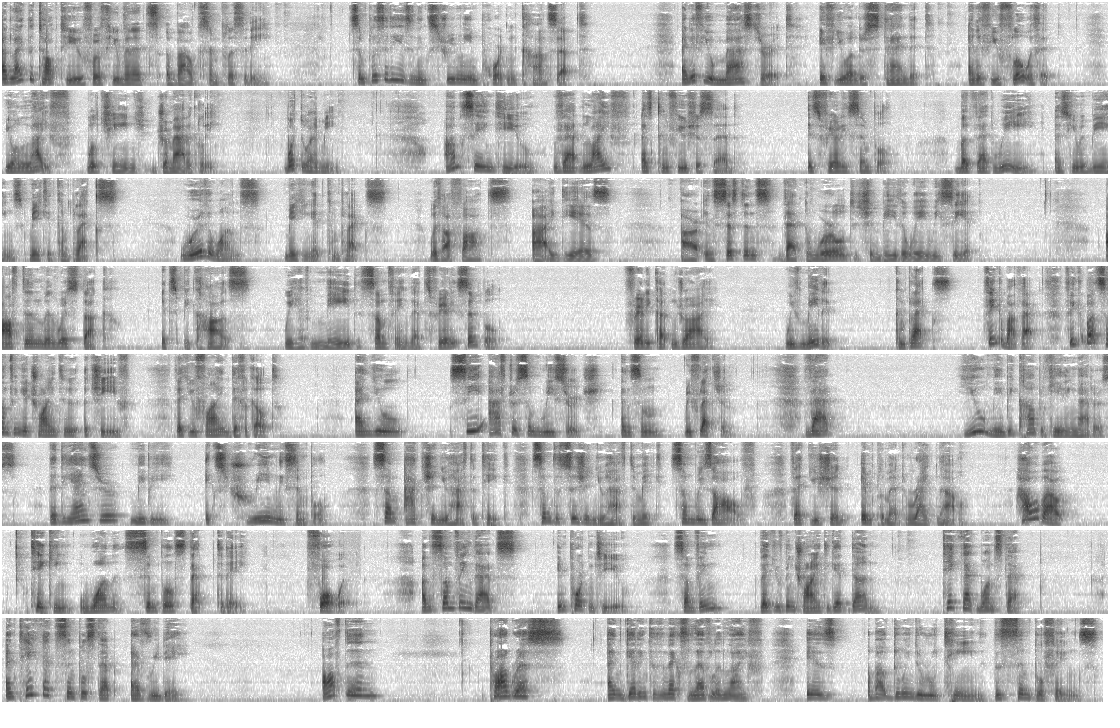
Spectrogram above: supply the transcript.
I'd like to talk to you for a few minutes about simplicity. Simplicity is an extremely important concept. And if you master it, if you understand it, and if you flow with it, your life will change dramatically. What do I mean? I'm saying to you that life, as Confucius said, is fairly simple, but that we, as human beings, make it complex. We're the ones making it complex with our thoughts, our ideas, our insistence that the world should be the way we see it. Often, when we're stuck, it's because we have made something that's fairly simple, fairly cut and dry. We've made it complex. Think about that. Think about something you're trying to achieve that you find difficult. And you'll see after some research and some reflection that you may be complicating matters, that the answer may be extremely simple. Some action you have to take, some decision you have to make, some resolve that you should implement right now. How about taking one simple step today forward on something that's important to you, something that you've been trying to get done? Take that one step and take that simple step every day. Often, progress and getting to the next level in life is about doing the routine, the simple things,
